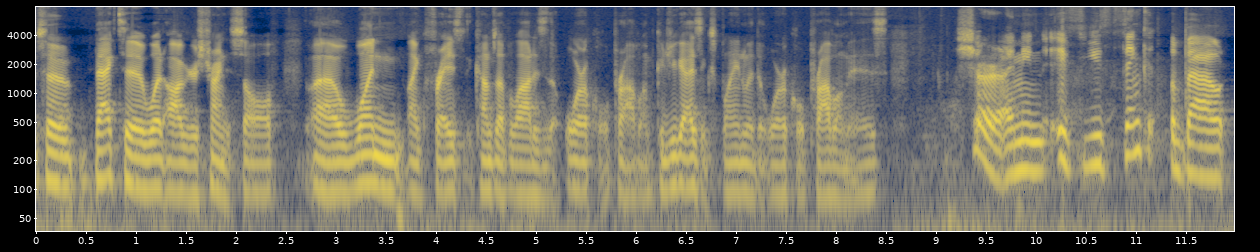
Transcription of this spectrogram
So back to what Augur is trying to solve. Uh, one like phrase that comes up a lot is the Oracle problem. Could you guys explain what the Oracle problem is? Sure. I mean, if you think about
